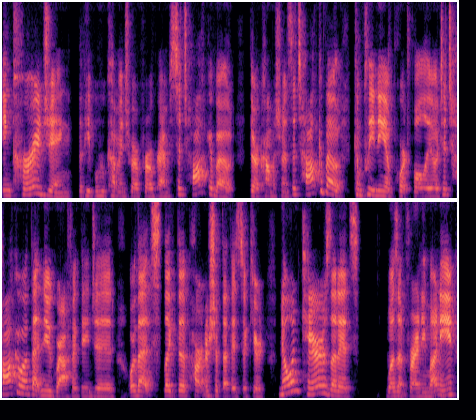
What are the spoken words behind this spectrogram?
encouraging the people who come into our programs to talk about their accomplishments to talk about completing a portfolio to talk about that new graphic they did or that's like the partnership that they secured. No one cares that it's wasn't for any money.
